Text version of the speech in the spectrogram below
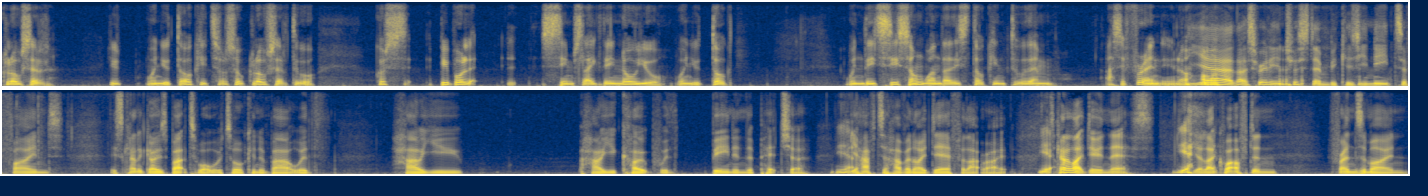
closer. You when you talk, it's also closer to, because people seems like they know you when you talk. When they see someone that is talking to them as a friend, you know. yeah, that's really interesting because you need to find. This kind of goes back to what we're talking about with how you how you cope with being in the picture. Yeah, You have to have an idea for that, right? yeah, It's kind of like doing this. yeah, Yeah, like quite often, friends of mine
